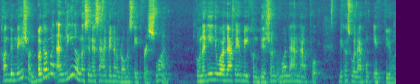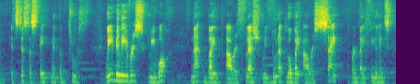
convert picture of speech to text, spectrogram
condemnation. Bagaman, ang linaw ng sinasabi ng Romans 8 verse 1. Kung naniniwala kayo may condition, wala nga po. Because wala pong if yun. It's just a statement of truth. We believers, we walk not by our flesh. We do not go by our sight or by feelings.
